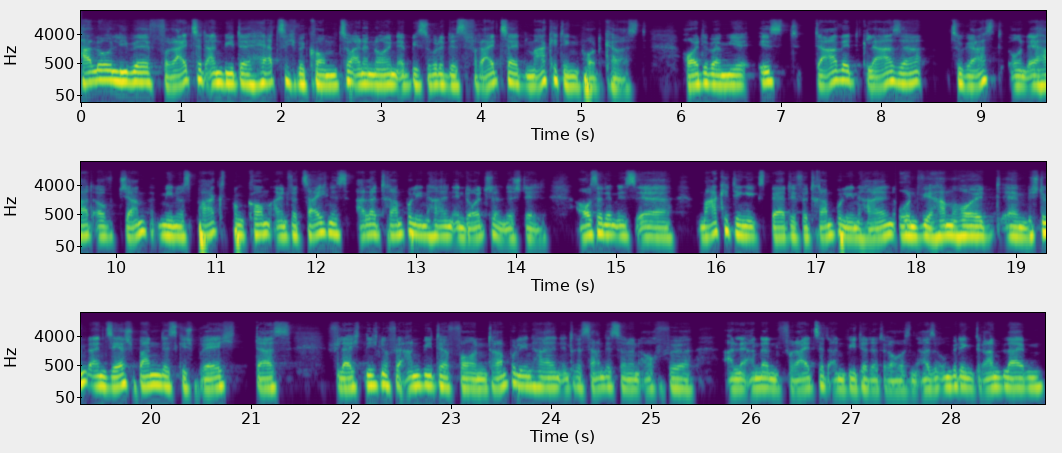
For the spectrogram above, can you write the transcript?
Hallo, liebe Freizeitanbieter, herzlich willkommen zu einer neuen Episode des Freizeit-Marketing Podcast. Heute bei mir ist David Glaser zu Gast und er hat auf jump-parks.com ein Verzeichnis aller Trampolinhallen in Deutschland erstellt. Außerdem ist er Marketing-Experte für Trampolinhallen und wir haben heute äh, bestimmt ein sehr spannendes Gespräch, das vielleicht nicht nur für Anbieter von Trampolinhallen interessant ist, sondern auch für alle anderen Freizeitanbieter da draußen. Also unbedingt dranbleiben.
